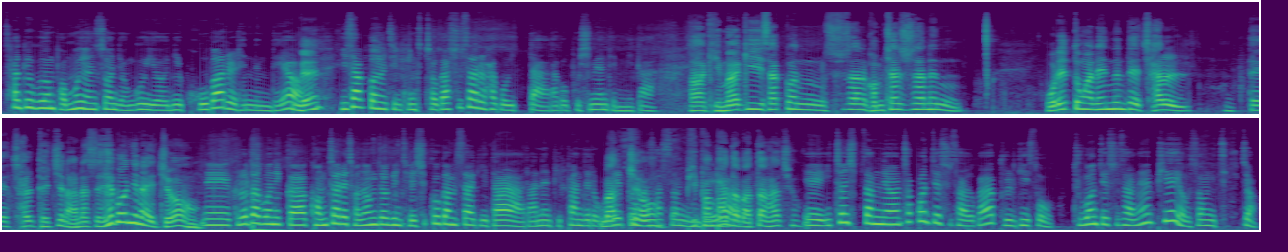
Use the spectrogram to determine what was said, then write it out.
차규근 법무연수원 연구위원이 고발을 했는데요. 네? 이 사건을 지금 공수처가 수사를 하고 있다라고 보시면 됩니다. 아, 김학이 사건 수사는 검찰 수사는 오랫동안 했는데 잘 네, 잘 되진 않았어요. 세 번이나 했죠. 네, 그러다 보니까 검찰의 전형적인 제19 감싸기다라는 비판들을 오랫동안 샀었는데요. 비판 받아 마땅하죠. 예, 2013년 첫 번째 수사가 불기소, 두 번째 수사는 피해 여성이 직접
